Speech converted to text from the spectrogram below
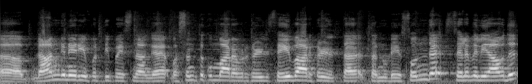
நான்கு நான்குநேரியை பத்தி பேசினாங்க. வசந்தகுமார் அவர்கள் செய்வார்கள். த- தன்னுடைய சொந்த செலவிலையாவது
